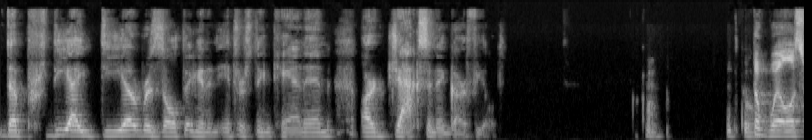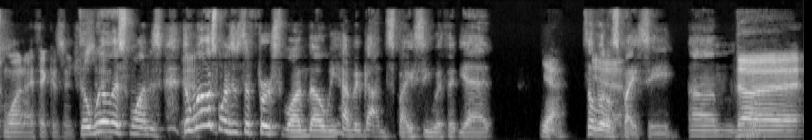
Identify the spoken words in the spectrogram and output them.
the the idea resulting in an interesting canon are Jackson and Garfield. That's cool. The Willis one, I think, is interesting. The. Willis one is the Yeah. Willis one is the first one though. We haven't gotten spicy with it yet. Yeah, it's a little spicy. Um, The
